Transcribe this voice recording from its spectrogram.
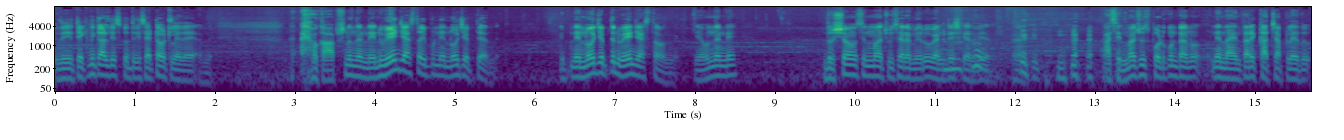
ఇది టెక్నికాలిటీస్ కొద్దిగా సెట్ అవ్వట్లేదే. అంది. ఒక ఆప్షన్ ఉందండి. నువ్వేం చేస్తావు? ఇప్పుడు నేను నో చెప్తే అంది. ఇప్పుడు నేను నో చెప్తే నువ్వేం చేస్తావు అంది. ఏముందండి? దృశ్యం సినిమా చూసారా మీరు? వెంకటేష్ గారిది? ఆ సినిమా చూసి పడుకుంటాను. నేను నయనతారకి కథ చెప్పలేదు.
